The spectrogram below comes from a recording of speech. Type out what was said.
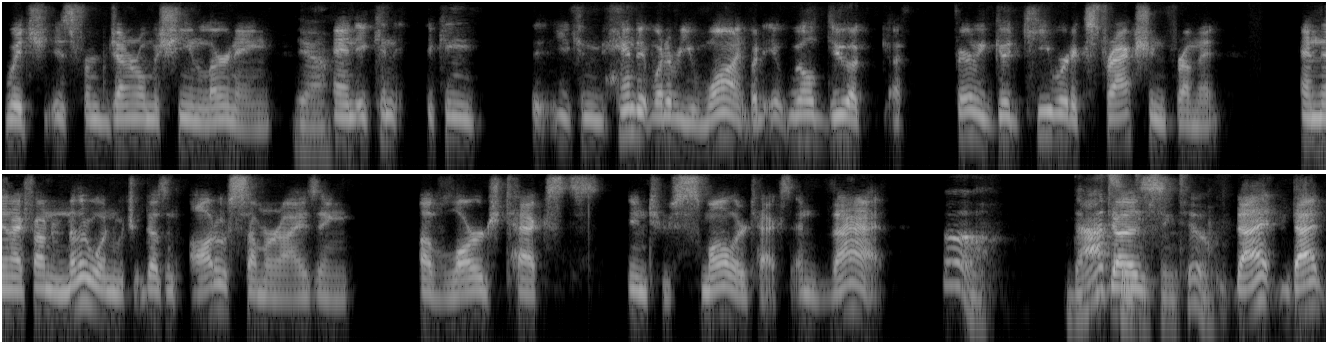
which is from general machine learning, yeah. and it can it can you can hand it whatever you want, but it will do a, a fairly good keyword extraction from it. And then I found another one which does an auto summarizing of large texts into smaller text, and that Oh, that's Does- interesting too. that that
